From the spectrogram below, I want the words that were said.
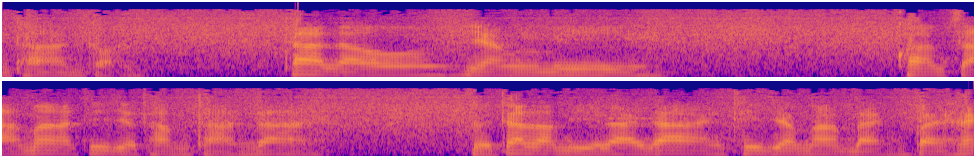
ำทานก่อน ถ้าเรายังมีความสามารถที่จะทำทานได้หรือถ้าเรามีรายได้ที่จะมาแบ่งไปให้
